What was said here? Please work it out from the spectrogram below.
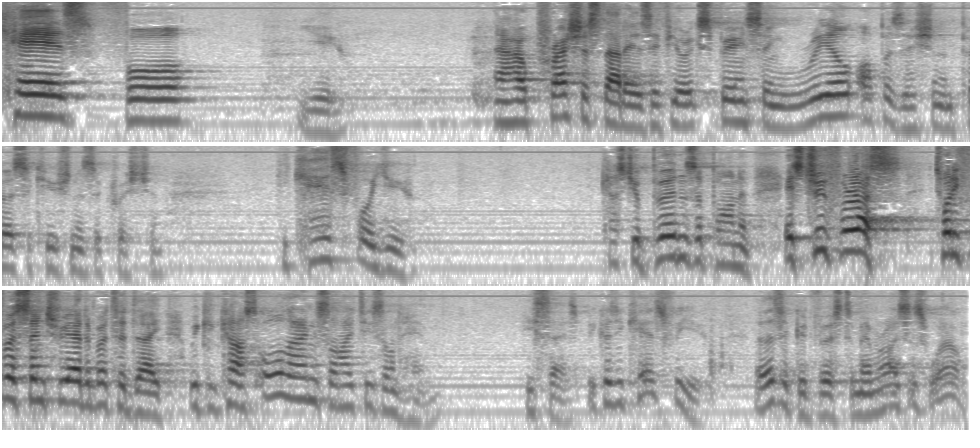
cares for you. Now, how precious that is if you're experiencing real opposition and persecution as a Christian. He cares for you. Cast your burdens upon him. It's true for us, 21st century Edinburgh today. We can cast all our anxieties on him, he says, because he cares for you. Now, there's a good verse to memorize as well.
